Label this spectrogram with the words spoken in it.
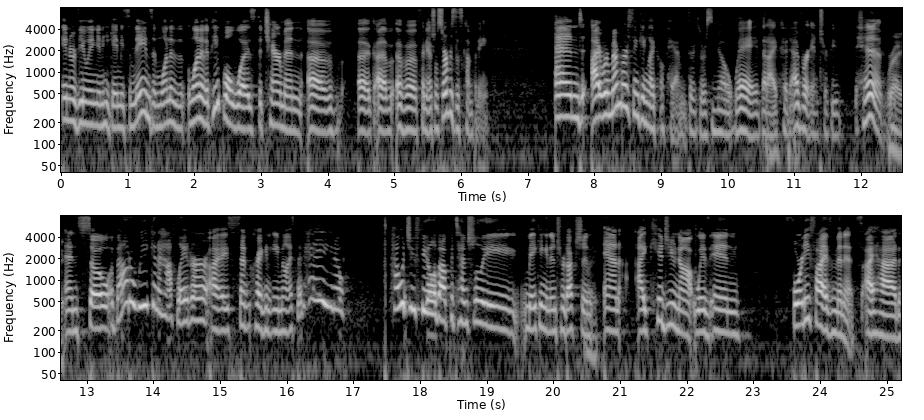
interviewing and he gave me some names and one of the, one of the people was the chairman of a, of, of a financial services company and i remember thinking like okay I'm, there's, there's no way that i could ever interview him Right. and so about a week and a half later i sent craig an email i said hey you know how would you feel about potentially making an introduction Right. and i kid you not within 45 minutes i had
